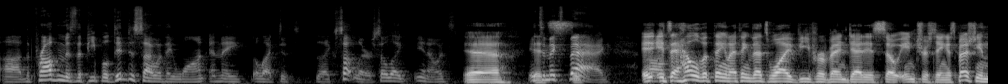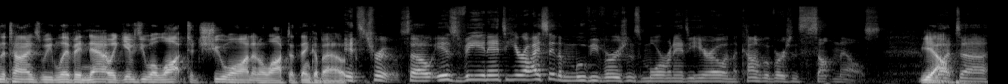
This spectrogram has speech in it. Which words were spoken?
Uh, the problem is the people did decide what they want, and they elected like Sutler. So like you know, it's Yeah. it's, a mixed bag. It, it's a hell of a thing, and I think that's why V for Vendetta is so interesting, especially in the times we live in now. It gives you a lot to chew on and a lot to think about. It's true. So is V an anti-hero? I say the movie version's more of an anti-hero and the comic book version's something else. yeah. But uh,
